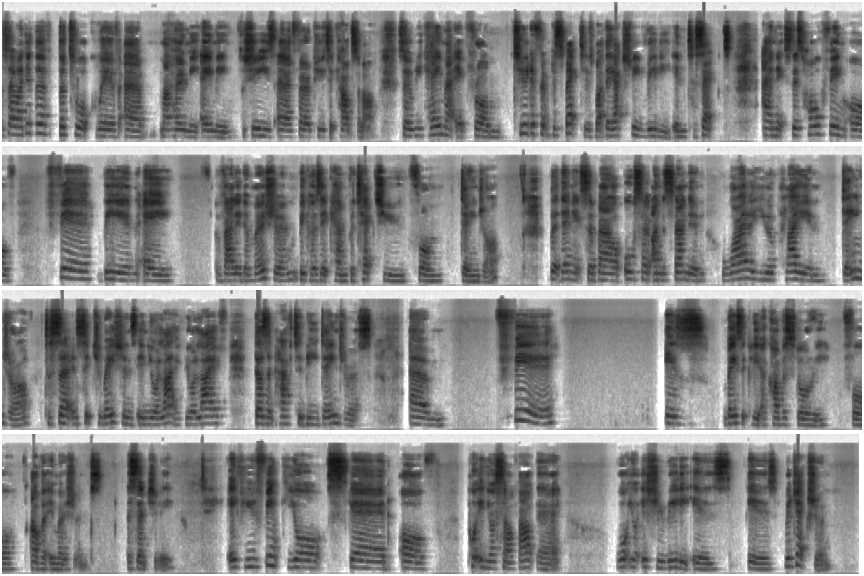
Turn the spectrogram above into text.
so I did the the talk with uh, my homie Amy. She's a therapeutic counselor. So we came at it from two different perspectives, but they actually really intersect. And it's this whole thing of fear being a valid emotion because it can protect you from danger. But then it's about also understanding why are you applying danger to certain situations in your life. Your life doesn't have to be dangerous. Um, fear is basically a cover story for other emotions, essentially. If you think you're scared of putting yourself out there, what your issue really is, is rejection.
